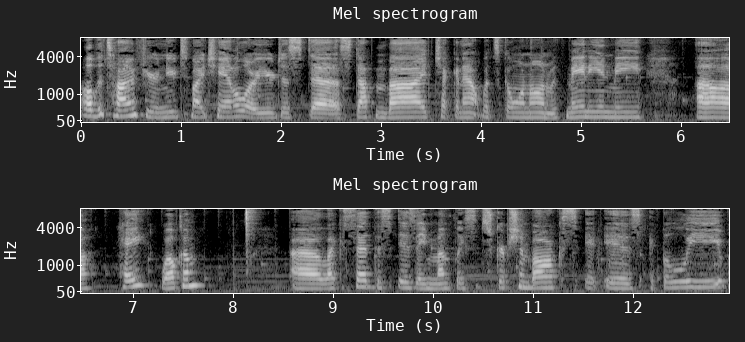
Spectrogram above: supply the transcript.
all the time if you're new to my channel or you're just uh, stopping by, checking out what's going on with Mani and Me. Uh, hey, welcome. Uh, like I said, this is a monthly subscription box. It is, I believe,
